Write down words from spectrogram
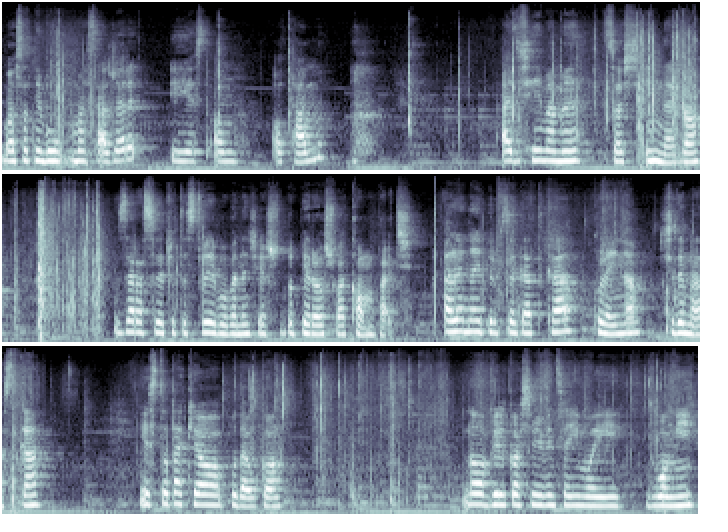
Bo ostatnio był masażer i jest on o tam. A dzisiaj mamy coś innego. Zaraz sobie przetestuję, bo będę się dopiero szła kąpać. Ale najpierw zagadka, kolejna, siedemnastka. Jest to takie pudełko. No, wielkości mniej więcej mojej dłoni.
